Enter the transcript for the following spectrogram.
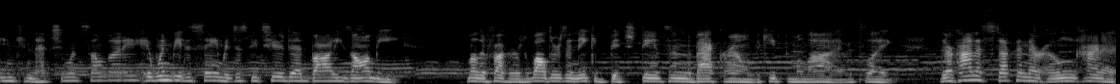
in connection with somebody, it wouldn't be the same. It'd just be two dead body zombie motherfuckers while there's a naked bitch dancing in the background to keep them alive. It's like they're kind of stuck in their own kind of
